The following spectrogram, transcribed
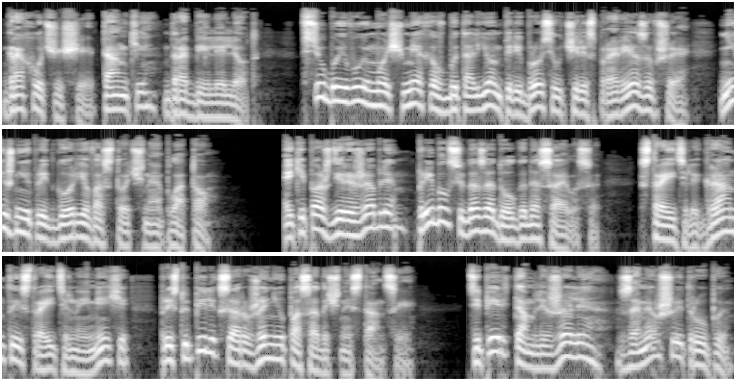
Грохочущие танки дробили лед. Всю боевую мощь мехов батальон перебросил через прорезавшее нижние предгорья восточное плато. Экипаж дирижабля прибыл сюда задолго до Сайлоса. Строители Гранты и строительные мехи приступили к сооружению посадочной станции. Теперь там лежали замерзшие трупы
